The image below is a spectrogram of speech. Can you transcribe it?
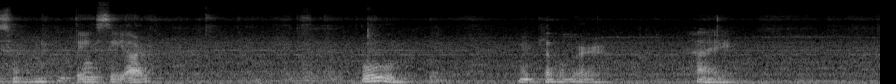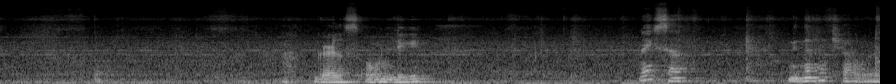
Nice one. Ito yung CR. Ooh. May flower. Hi. Ah, Girls only. Nice ha. Hindi na lang shower.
